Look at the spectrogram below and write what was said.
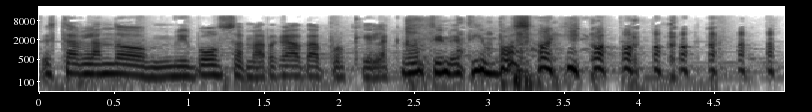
está hablando mi voz amargada porque la que no tiene tiempo soy yo.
